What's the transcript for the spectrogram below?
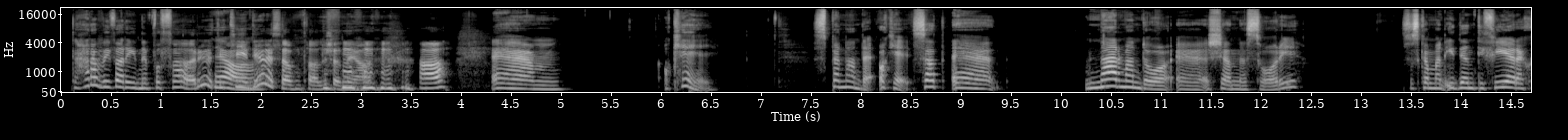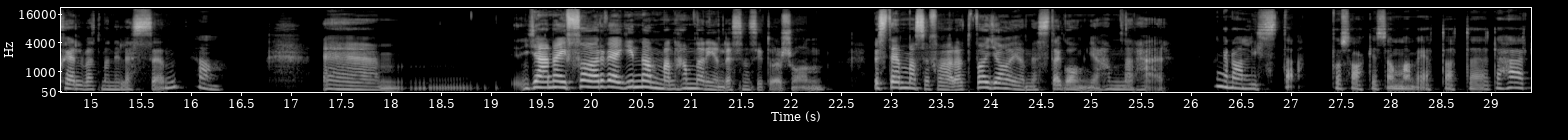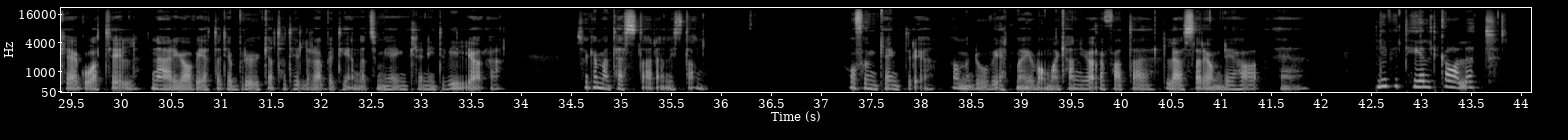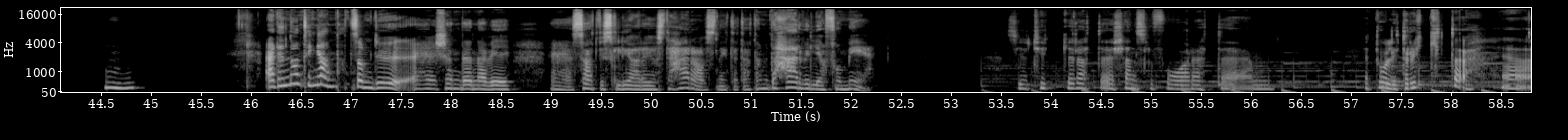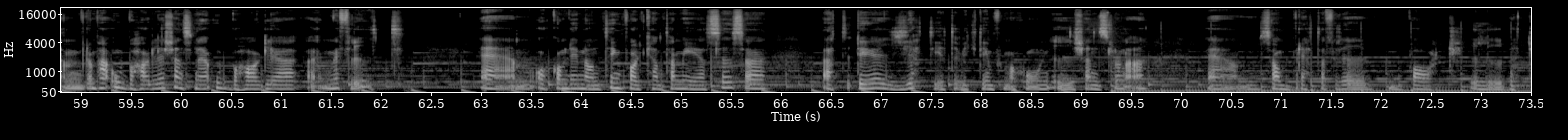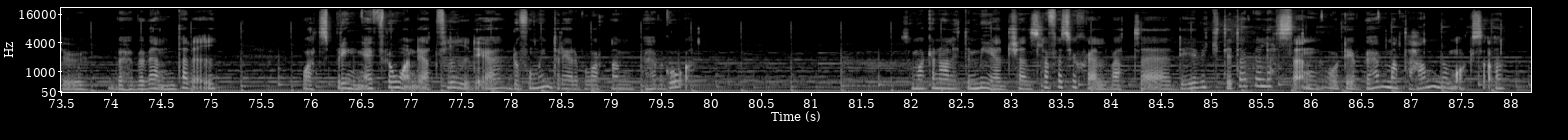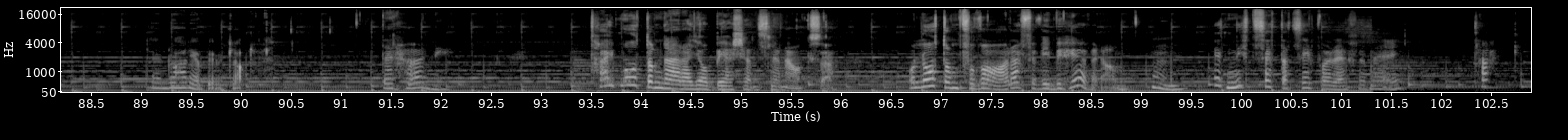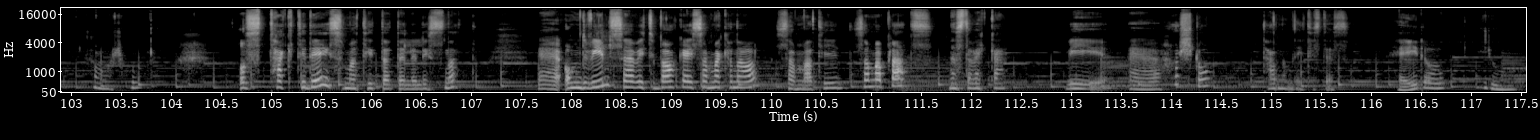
Det här har vi varit inne på förut ja. i tidigare samtal känner jag. ja. Um, Okej. Okay. Spännande. Okej, okay, så att eh, när man då eh, känner sorg så ska man identifiera själv att man är ledsen. Ja. Eh, gärna i förväg, innan man hamnar i en ledsen situation, bestämma sig för att vad gör jag nästa gång jag hamnar här? Man kan ha en lista på saker som man vet att eh, det här kan jag gå till när jag vet att jag brukar ta till det här beteendet som jag egentligen inte vill göra. Så kan man testa den listan. Och funkar inte det, ja men då vet man ju vad man kan göra för att eh, lösa det om det har eh, blivit helt galet. Mm. Är det någonting annat som du eh, kände när vi eh, sa att vi skulle göra just det här avsnittet, att det här vill jag få med? Så jag tycker att eh, känslor får ett, eh, ett dåligt rykte. Ehm, de här obehagliga känslorna är obehagliga eh, med flit. Ehm, och om det är någonting folk kan ta med sig så att det är jätte, jätteviktig information i känslorna ehm, som berättar för dig vart i livet du behöver vända dig. Och att springa ifrån det, att fly det, då får man inte reda på vart man behöver gå. Så man kan ha lite medkänsla för sig själv att eh, det är viktigt att bli ledsen och det behöver man ta hand om också. Eh, Då hade jag blivit glad. Där hör ni. Ta emot de där jobbiga känslorna också. Och låt dem få vara, för vi behöver dem. Mm. Ett nytt sätt att se på det för mig. Tack! Ja, varsågod. Och tack till dig som har tittat eller lyssnat. Eh, om du vill så är vi tillbaka i samma kanal, samma tid, samma plats nästa vecka. Vi eh, hörs då. Ta hand om dig tills dess. Hej då! Hej då.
